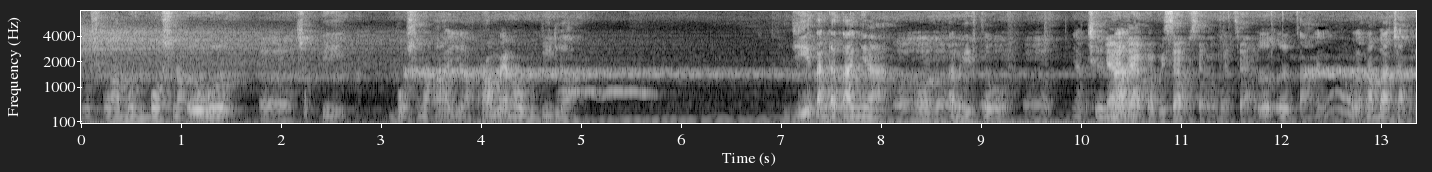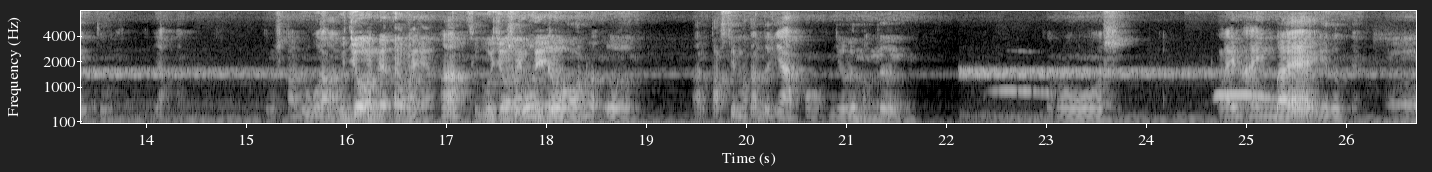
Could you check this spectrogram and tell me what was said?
Terus lamun bosna eueuh eh sepi bosna aya rame alhamdulillah ji tanda tanya. Oh, Kan gitu. eh, nya eh. cenah ya, ya, bisa bisa ngebaca? Heeh tanya ngabaca gitu. Ya kan terus kedua Subujon ya tama ya hah? Subujon ya? Sudon heeh. Kan pasti makan teu nyaho mah teu Hmm. terus lain aing bae gitu Eh,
